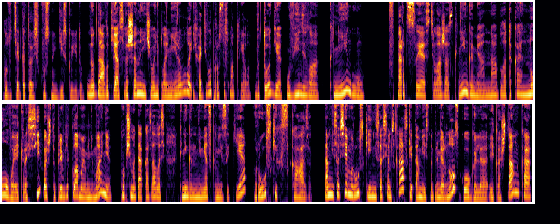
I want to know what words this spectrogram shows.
буду теперь готовить вкусную индийскую еду. Ну да, вот я совершенно ничего не планировала и ходила, просто смотрела. В итоге увидела книгу в торце стеллажа с книгами. Она была такая новая и красивая, что привлекла мое внимание. В общем, это оказалась книга на немецком языке русских сказок. Там не совсем русские, не совсем сказки. Там есть, например, нос Гоголя и каштанка,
